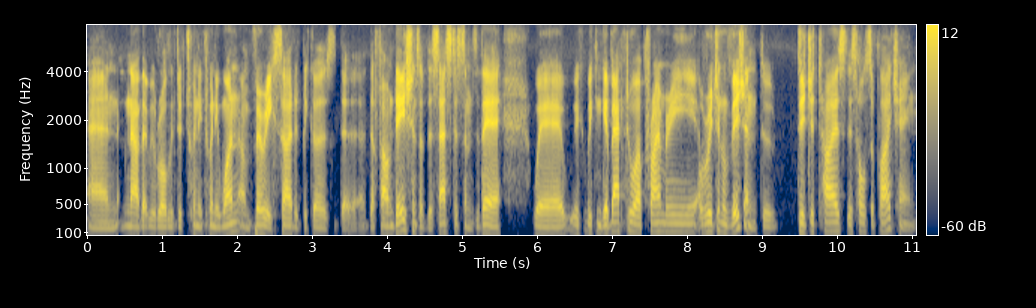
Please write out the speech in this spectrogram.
And now that we roll into 2021, I'm very excited because the, the foundations of the SaaS systems there, where we, we can get back to our primary original vision to digitize this whole supply chain.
